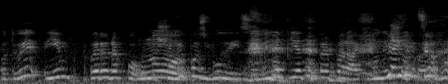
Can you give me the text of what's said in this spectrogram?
От ви їм перераховуєте, Ну, що ви позбулися, ви не п'єте препаратів. Вони Я що їм кажуть? цього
